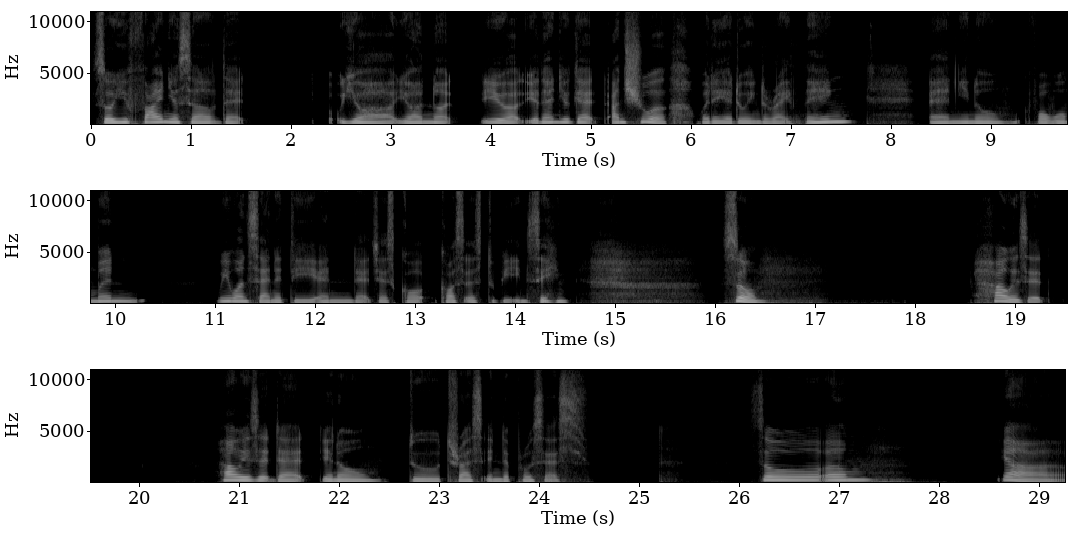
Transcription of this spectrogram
So you find yourself that you are you are not you are then you get unsure whether you're doing the right thing. And you know, for women, we want sanity and that just co- cause us to be insane. So how is it how is it that you know to trust in the process? So um yeah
